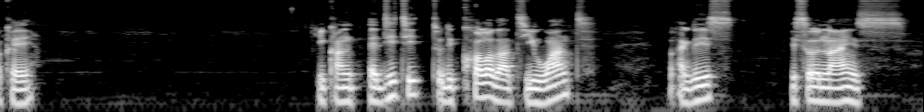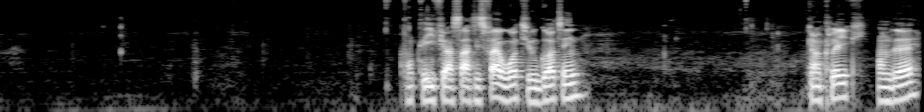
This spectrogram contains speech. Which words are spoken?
Okay you can edit it to the color that you want like this. It's so nice. Okay if you are satisfied what you've gotten you can click on there.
